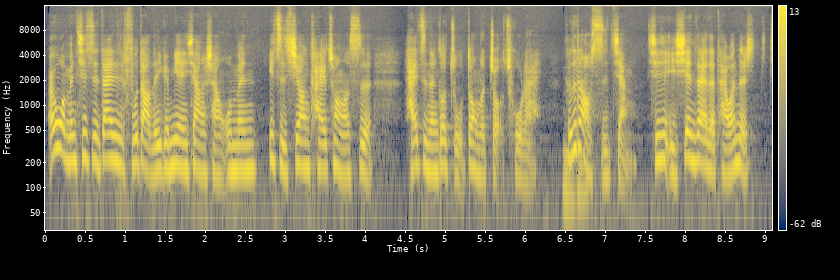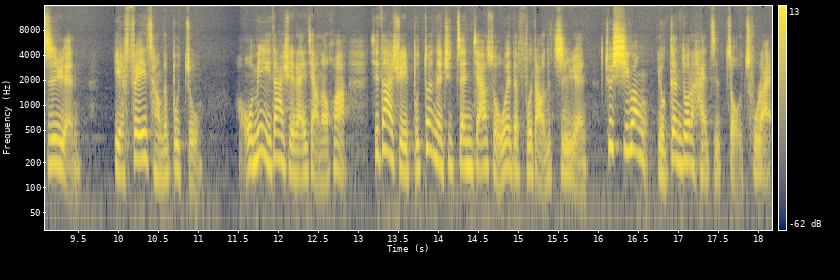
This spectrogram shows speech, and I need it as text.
而我们其实在辅导的一个面向上，我们一直希望开创的是孩子能够主动的走出来。可是老实讲，其实以现在的台湾的资源也非常的不足。我们以大学来讲的话，其实大学不断的去增加所谓的辅导的资源，就希望有更多的孩子走出来。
